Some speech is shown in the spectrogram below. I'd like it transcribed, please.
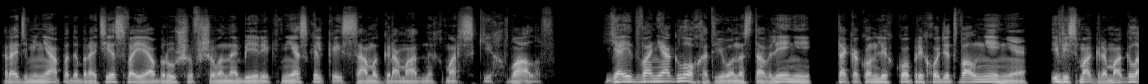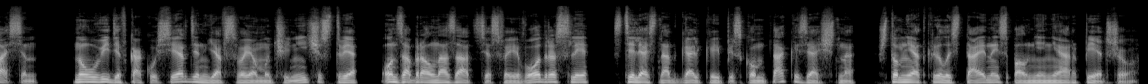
ради меня по доброте своей обрушившего на берег несколько из самых громадных морских валов. Я едва не оглох от его наставлений, так как он легко приходит в волнение и весьма громогласен, но увидев, как усерден я в своем ученичестве, он забрал назад все свои водоросли, стелясь над галькой и песком так изящно, что мне открылась тайна исполнения арпеджио.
